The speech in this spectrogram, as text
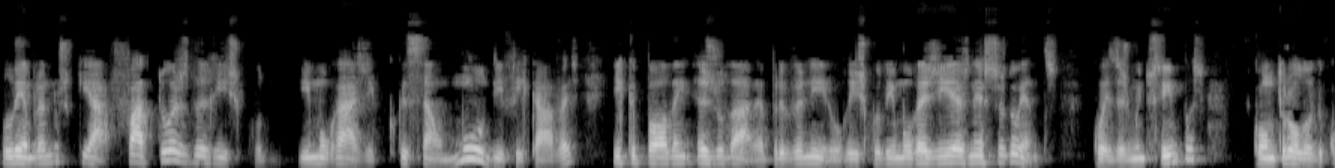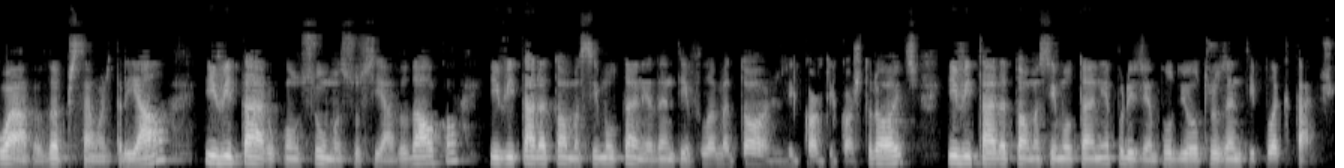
lembra-nos que há fatores de risco hemorrágico que são modificáveis e que podem ajudar a prevenir o risco de hemorragias nestes doentes. Coisas muito simples, controle adequado da pressão arterial, evitar o consumo associado de álcool, evitar a toma simultânea de anti-inflamatórios e corticosteroides, evitar a toma simultânea, por exemplo, de outros antiplaquetários.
